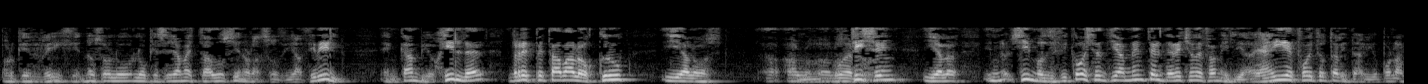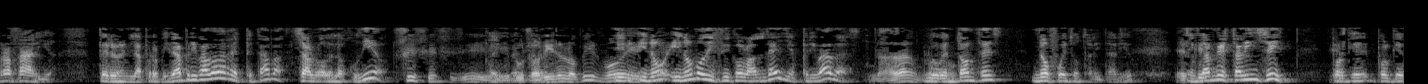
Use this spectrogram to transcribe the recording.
porque rige no solo lo que se llama Estado, sino la sociedad civil. En cambio, Hitler respetaba a los Krupp y a los a, a los- a los Bueno. Thyssen y a no- sí, modificó esencialmente el derecho de familia. Ahí fue totalitario, por la raza aria. Pero en la propiedad privada la respetaba, salvo de los judíos. Sí, sí, sí, sí. Pues, y Mussolini lo mismo. Y, y no, y no modificó las leyes privadas. Nada. no. Luego entonces no fue totalitario. Es en que- cambio Stalin sí, porque, porque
